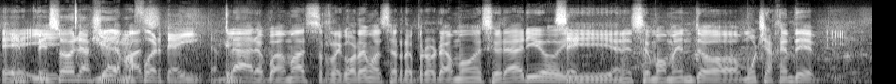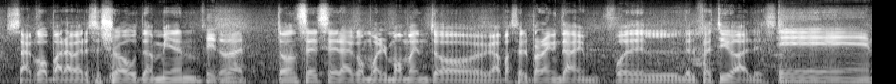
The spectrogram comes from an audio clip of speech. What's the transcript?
Eh, Empezó y- la lluvia además- más fuerte ahí también. Claro, pues además recordemos se reprogramó ese horario Sí. y en ese momento mucha gente sacó para ver ese show también. Sí, total. Entonces era como el momento, capaz el prime time, fue del, del festival. ese. Eh,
